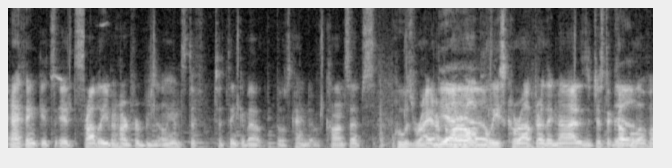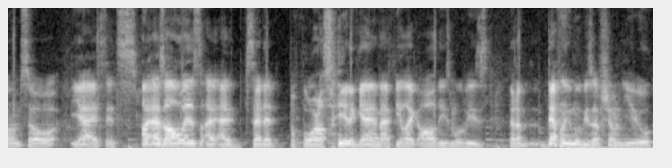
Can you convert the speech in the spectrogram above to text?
And I think it's it's probably even hard for Brazilians to to think about those kind of concepts. Who's right? Are, Yeah, are yeah. all police corrupt? Are they not? Is it just a couple Yeah. of them? So yeah, it's it's uh, as always. I, I said it before. I'll say it again. I feel like all these movies that I've definitely the movies I've shown you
